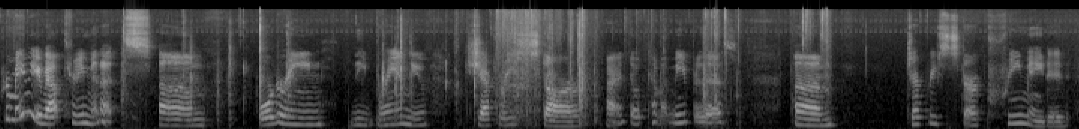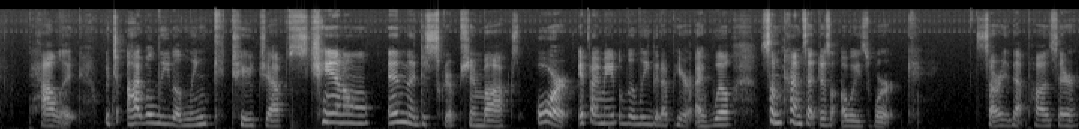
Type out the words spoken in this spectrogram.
for maybe about three minutes um, ordering the brand new Jeffree Star. I don't come at me for this. Um, Jeffree Star cremated palette, which I will leave a link to Jeff's channel in the description box. Or if I'm able to leave it up here, I will. Sometimes that doesn't always work. Sorry that pause there.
